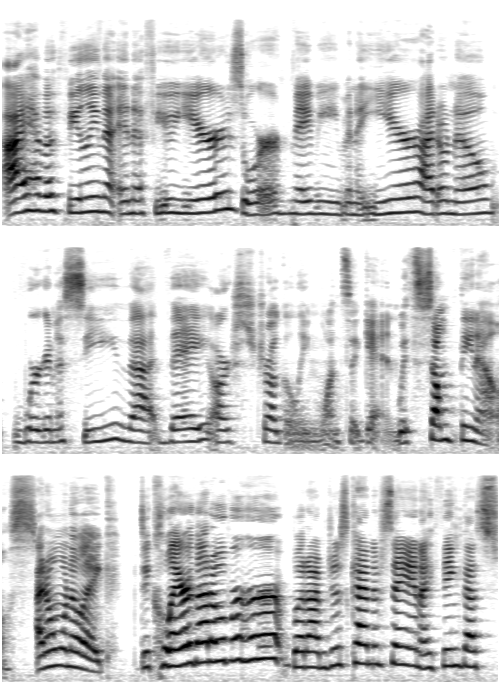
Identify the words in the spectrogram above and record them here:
I have a feeling that in a few years, or maybe even a year, I don't know, we're gonna see that they are struggling once again with something else. I don't wanna like declare that over her, but I'm just kind of saying I think that's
